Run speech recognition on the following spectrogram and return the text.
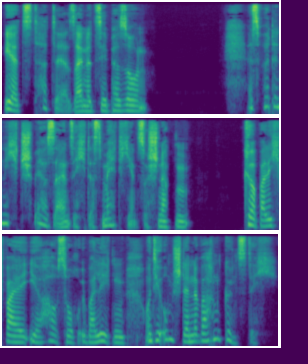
Jetzt hatte er seine Zielperson. Es würde nicht schwer sein, sich das Mädchen zu schnappen. Körperlich war er ihr haushoch überlegen, und die Umstände waren günstig.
